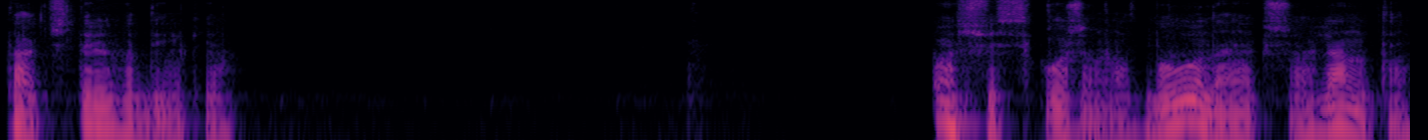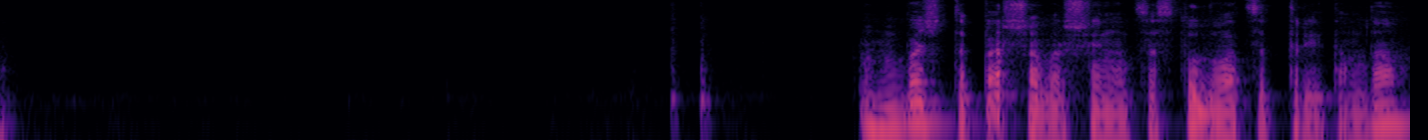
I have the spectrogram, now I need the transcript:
Так, 4 годинки. Ось щось схоже в нас було, да, якщо глянути. Бачите, перша вершина це 123 там, да?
